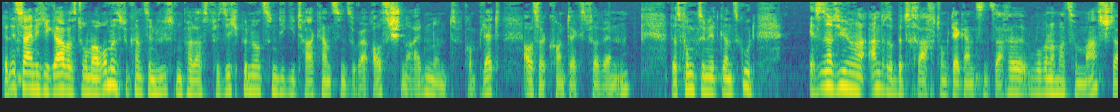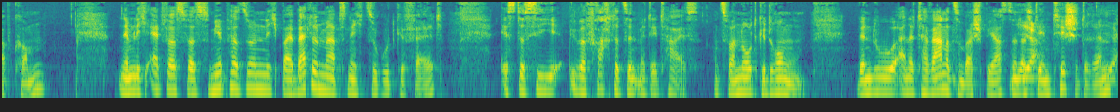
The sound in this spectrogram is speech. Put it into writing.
Dann ist eigentlich egal, was drumherum ist. Du kannst den Wüstenpalast für sich benutzen. Digital kannst du ihn sogar rausschneiden und komplett außer Kontext verwenden. Das funktioniert ganz gut. Es ist natürlich noch eine andere Betrachtung der ganzen Sache, wo wir nochmal zum Maßstab kommen. Nämlich etwas, was mir persönlich bei Battle Maps nicht so gut gefällt, ist, dass sie überfrachtet sind mit Details. Und zwar notgedrungen. Wenn du eine Taverne zum Beispiel hast und ja. da stehen Tische drin, ja.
